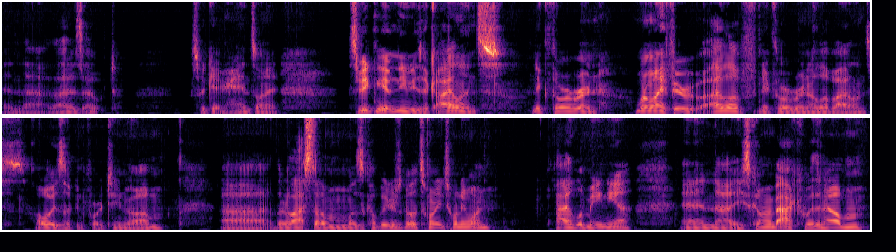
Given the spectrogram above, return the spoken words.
And uh, that is out. So get your hands on it. Speaking of new music, Islands, Nick Thorburn. One of my favorite, I love Nick Thorburn. I love Islands. Always looking forward to new album. Uh, their last album was a couple years ago, 2021, Islomania, And uh, he's coming back with an album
